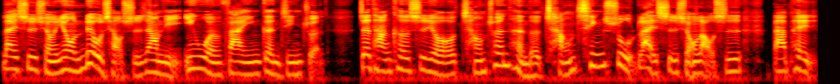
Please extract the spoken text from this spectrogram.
赖世雄用六小时让你英文发音更精准。这堂课是由常春藤的常青树赖世雄老师搭配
